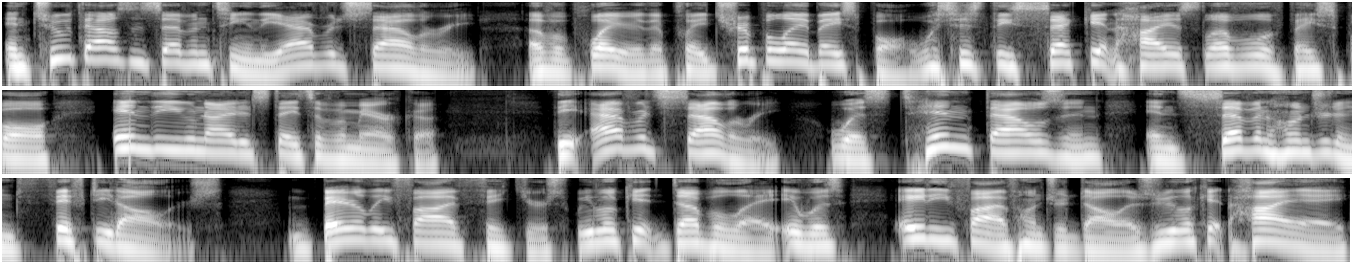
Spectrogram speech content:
In 2017, the average salary of a player that played AAA baseball, which is the second highest level of baseball in the United States of America, the average salary was $10,750 barely five figures. We look at double A, it was $8,500. We look at high A,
